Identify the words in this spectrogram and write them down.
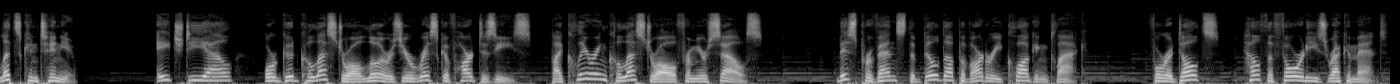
Let's continue. HDL, or good cholesterol lowers your risk of heart disease by clearing cholesterol from your cells. This prevents the buildup of artery clogging plaque. For adults, health authorities recommend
